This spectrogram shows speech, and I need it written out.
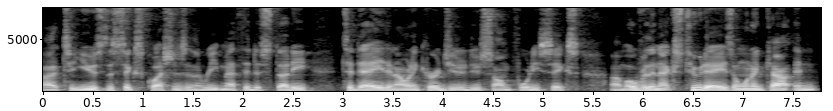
uh, to use the six questions in the REAP method to study today, then I would encourage you to do Psalm 46. Um, over the next two days, I want to count and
